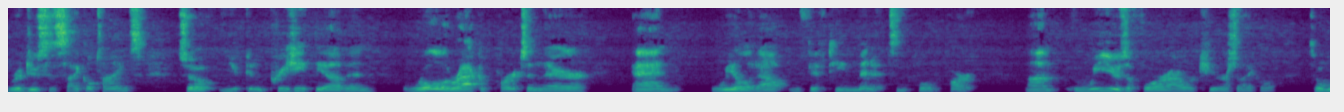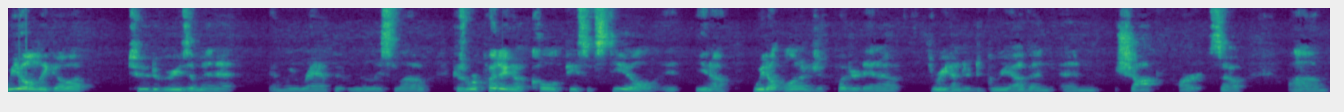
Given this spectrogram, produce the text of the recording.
reduces cycle times. So you can preheat the oven, roll a rack of parts in there, and wheel it out in 15 minutes and pull it apart. Um, we use a four-hour cure cycle, so we only go up two degrees a minute and we ramp it really slow because we're putting a cold piece of steel. You know, we don't want to just put it in a 300 degree oven and shock the part. So um,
